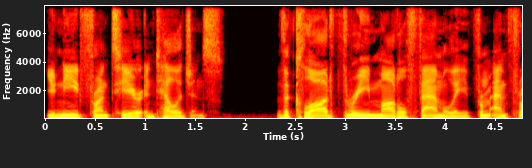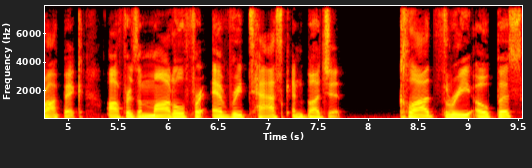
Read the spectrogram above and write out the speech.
you need frontier intelligence. The Claude 3 model family from Anthropic offers a model for every task and budget. Claude 3 Opus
